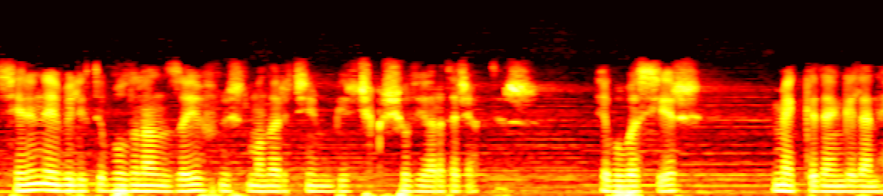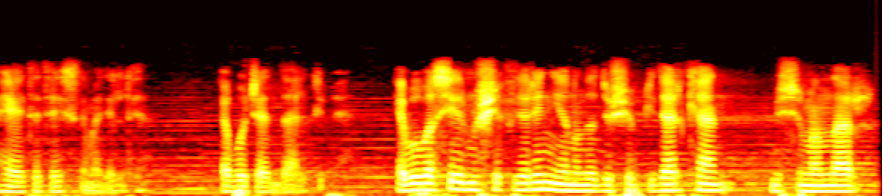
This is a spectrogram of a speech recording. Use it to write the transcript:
seninle birlikte bulunan zayıf Müslümanlar için bir çıkış yolu yaratacaktır. Ebu Basir, Mekke'den gelen heyete teslim edildi. Ebu Cendel gibi. Ebu Basir müşriklerin yanında düşüp giderken Müslümanlar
